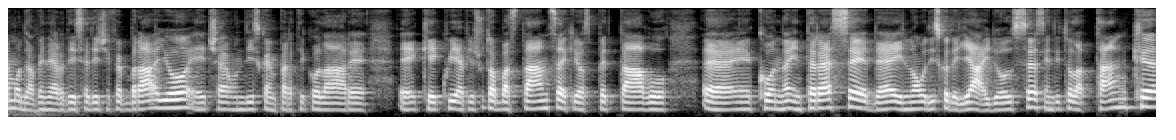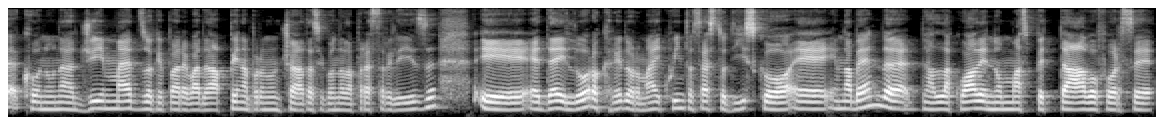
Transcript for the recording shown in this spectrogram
Partiamo da venerdì 16 febbraio e c'è un disco in particolare eh, che qui è piaciuto abbastanza e che io aspettavo eh, con interesse ed è il nuovo disco degli Idols, si intitola Tank con una G in mezzo che pare vada appena pronunciata secondo la press release e, ed è il loro credo ormai quinto sesto disco, è una band dalla quale non mi aspettavo forse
